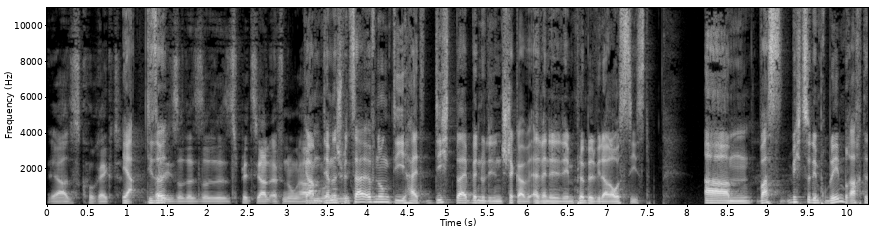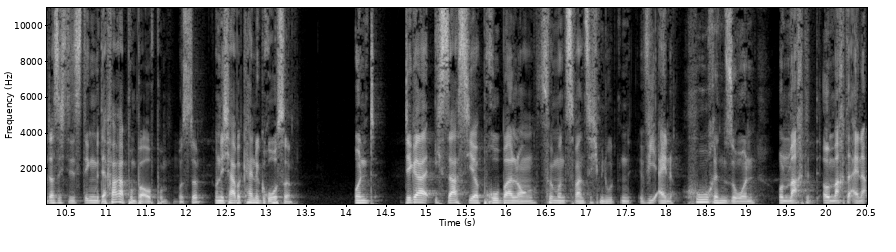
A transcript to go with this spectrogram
Ja, das ist korrekt. Ja, die Weil soll, die so, so eine Spezialöffnung haben. die haben, die haben eine? Spezialöffnung, die halt dicht bleibt, wenn du den Stecker, äh, wenn du den Plümpel wieder rausziehst. Ähm, was mich zu dem Problem brachte, dass ich dieses Ding mit der Fahrradpumpe aufpumpen musste. Und ich habe keine große. Und Digga, ich saß hier pro Ballon 25 Minuten wie ein Hurensohn und machte, und machte eine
